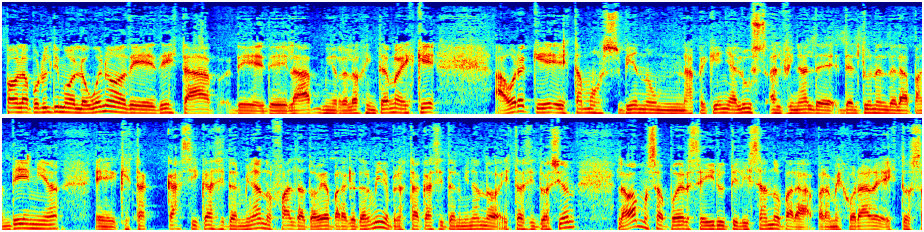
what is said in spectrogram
Paula, por último, lo bueno de, esta app, de, de, la app Mi Reloj Interno, es que Ahora que estamos viendo una pequeña luz al final del túnel de la pandemia, eh, que está casi, casi terminando, falta todavía para que termine, pero está casi terminando esta situación, la vamos a poder seguir utilizando para, para mejorar estos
